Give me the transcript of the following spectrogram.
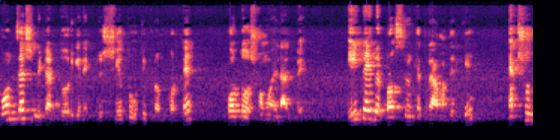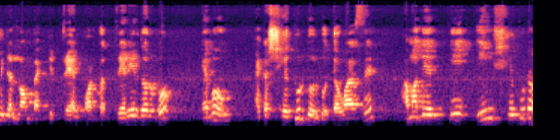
পঞ্চাশ মিটার দৈর্ঘ্যের একটি সেতু অতিক্রম করতে কত সময় লাগবে? এই টাইপের প্রশ্নের ক্ষেত্রে আমাদেরকে একশো মিটার লম্বা একটি ট্রেন, অর্থাৎ ট্রেনের দৈর্ঘ্য এবং একটা সেতুর দৈর্ঘ্য দেওয়া আছে। আমাদেরকে এই সেতুটা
